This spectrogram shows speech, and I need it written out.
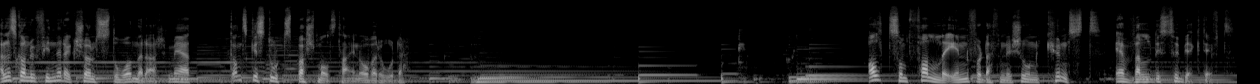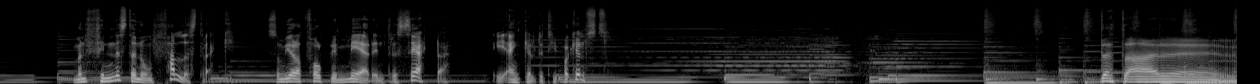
eller så kan du finne deg sjøl stående der med et ganske stort spørsmålstegn over hodet. Alt som faller innenfor definisjonen kunst, er veldig subjektivt. Men finnes det noen fellestrekk som gjør at folk blir mer interesserte i enkelte typer kunst? Dette er eh,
